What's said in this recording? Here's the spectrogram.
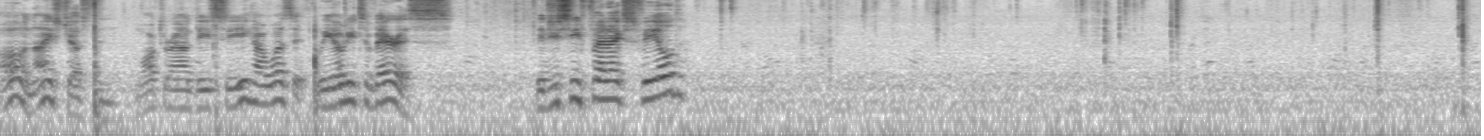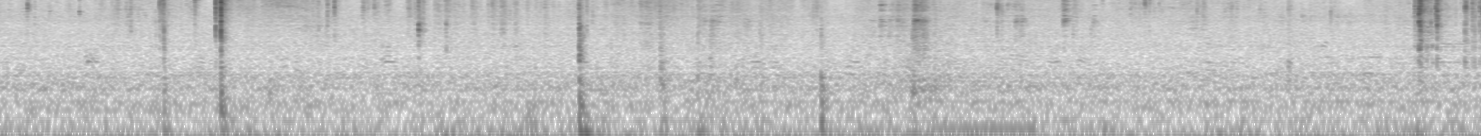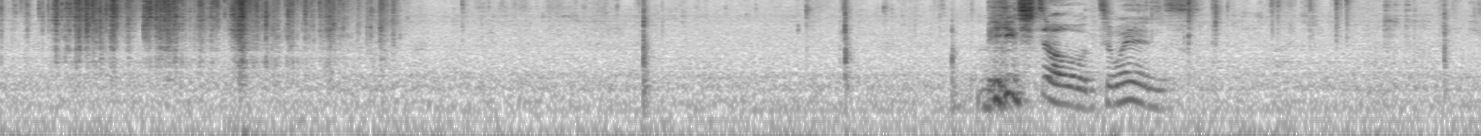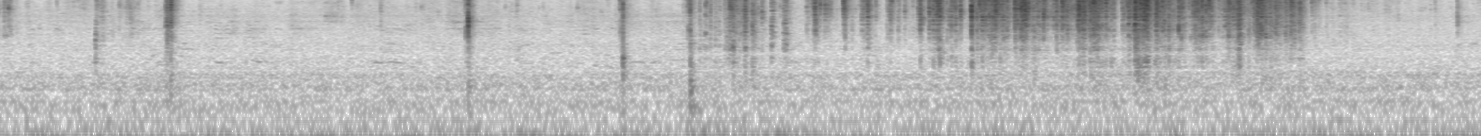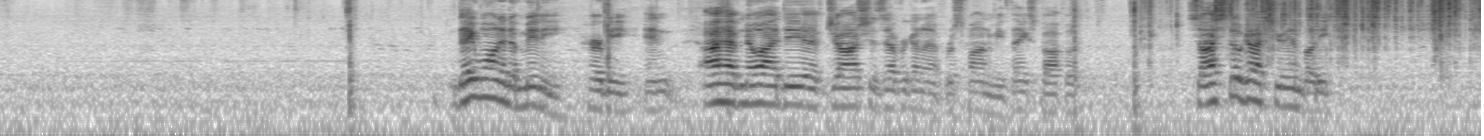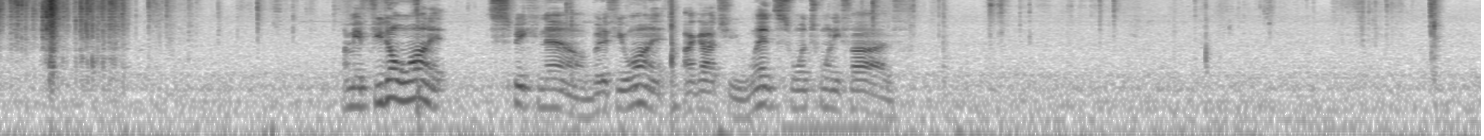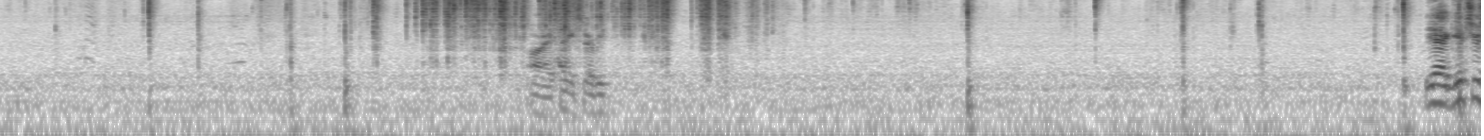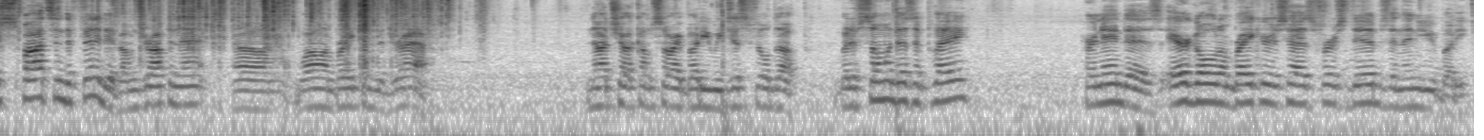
Oh, nice, Justin. Walked around DC. How was it? Leody Taveras. Did you see FedEx Field? Beach Toad Twins. They wanted a mini, Herbie. I have no idea if Josh is ever gonna respond to me. Thanks, Papa. So I still got you in, buddy. I mean, if you don't want it, speak now. But if you want it, I got you. Wentz 125. All right, thanks, Herbie. Yeah, get your spots in definitive. I'm dropping that um, while I'm breaking the draft. Not Chuck, I'm sorry, buddy. We just filled up. But if someone doesn't play, Hernandez, Air Gold on Breakers has first dibs, and then you, buddy.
